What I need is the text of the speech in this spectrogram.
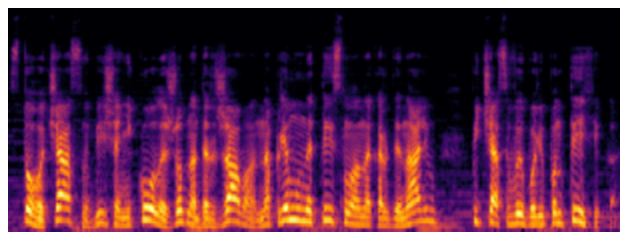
З того часу більше ніколи жодна держава напряму не тиснула на кардиналів під час виборів понтифіка.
